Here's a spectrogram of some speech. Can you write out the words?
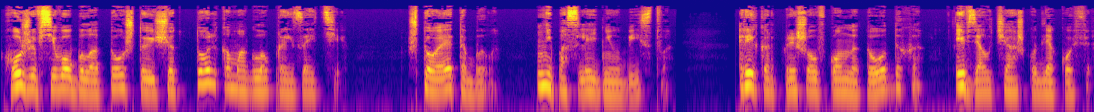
Хуже всего было то, что еще только могло произойти. Что это было не последнее убийство. Рикард пришел в комнату отдыха и взял чашку для кофе.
